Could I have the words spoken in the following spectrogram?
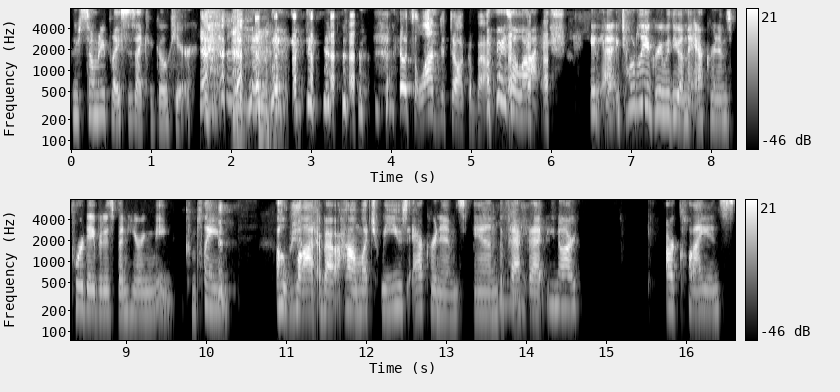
there's so many places I could go here. it's a lot to talk about. There's a lot. And I totally agree with you on the acronyms. Poor David has been hearing me complain a lot about how much we use acronyms and the fact that, you know, our our clients,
